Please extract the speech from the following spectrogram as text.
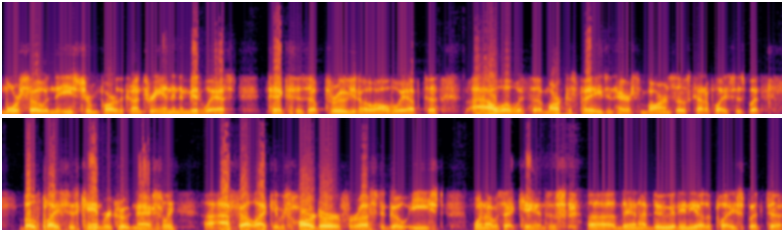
more so in the eastern part of the country and in the Midwest, Texas up through you know all the way up to Iowa with uh, Marcus Paige and Harrison Barnes, those kind of places, but. Both places can recruit nationally. Uh, I felt like it was harder for us to go east when I was at Kansas uh, than I do at any other place. But uh,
